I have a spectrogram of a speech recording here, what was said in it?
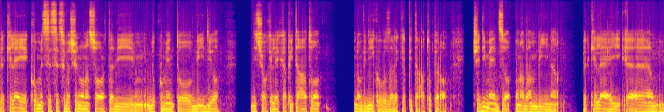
perché lei è come se stesse facendo una sorta di documento video di ciò che le è capitato. Non vi dico cosa le è capitato, però c'è di mezzo una bambina, perché lei... Ehm...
